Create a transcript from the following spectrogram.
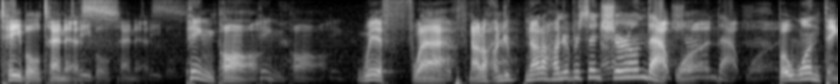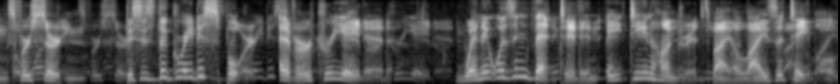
table tennis, ping pong, whiff whaff. Not a hundred, not a hundred percent sure on that one. But one thing's for certain: this is the greatest sport ever created. When it was invented in 1800s by Eliza Table,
